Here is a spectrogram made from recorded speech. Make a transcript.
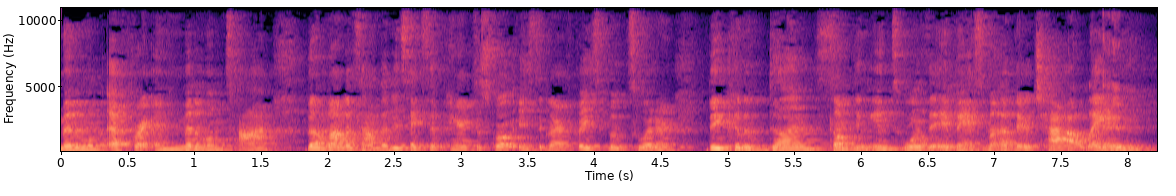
minimum effort and minimum time. The amount of time that it takes a parent to scroll Instagram, Facebook, Twitter, they could have done something in towards the advancement of their child. Like And-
